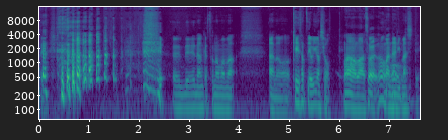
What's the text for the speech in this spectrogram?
て。でなんかそのままあの警察呼びましょうって。まあまあそうやな。まあなりまして。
